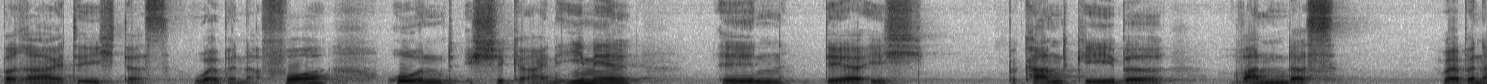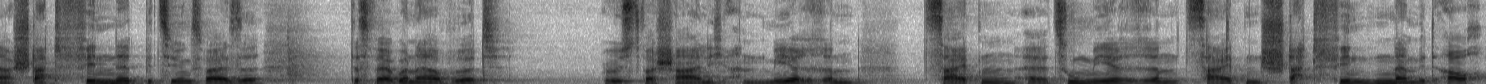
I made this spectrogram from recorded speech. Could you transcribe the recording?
bereite ich das Webinar vor und ich schicke eine E-Mail, in der ich bekannt gebe, wann das Webinar stattfindet, beziehungsweise das Webinar wird höchstwahrscheinlich an mehreren Zeiten, äh, zu mehreren Zeiten stattfinden, damit auch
